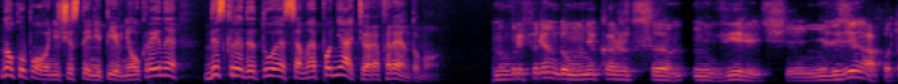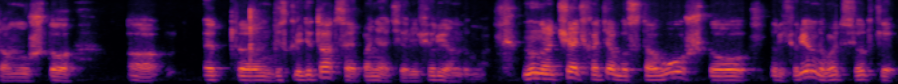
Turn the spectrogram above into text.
на окупованій частині півдня України дискредитує саме поняття референдуму. Ну, в референдум, мне кажется, м, верить нельзя, потому что а, это дискредитация понятия референдума. Ну, начать хотя бы с того, что референдум – это все-таки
